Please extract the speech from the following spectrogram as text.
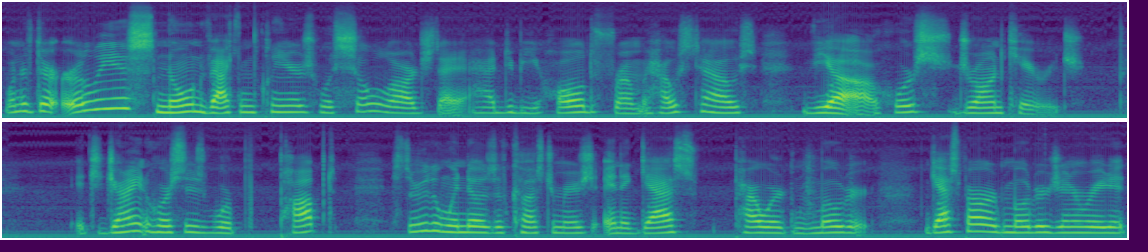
One of the earliest known vacuum cleaners was so large that it had to be hauled from house to house via a horse drawn carriage. Its giant horses were popped through the windows of customers and a gas powered motor gas powered motor generated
